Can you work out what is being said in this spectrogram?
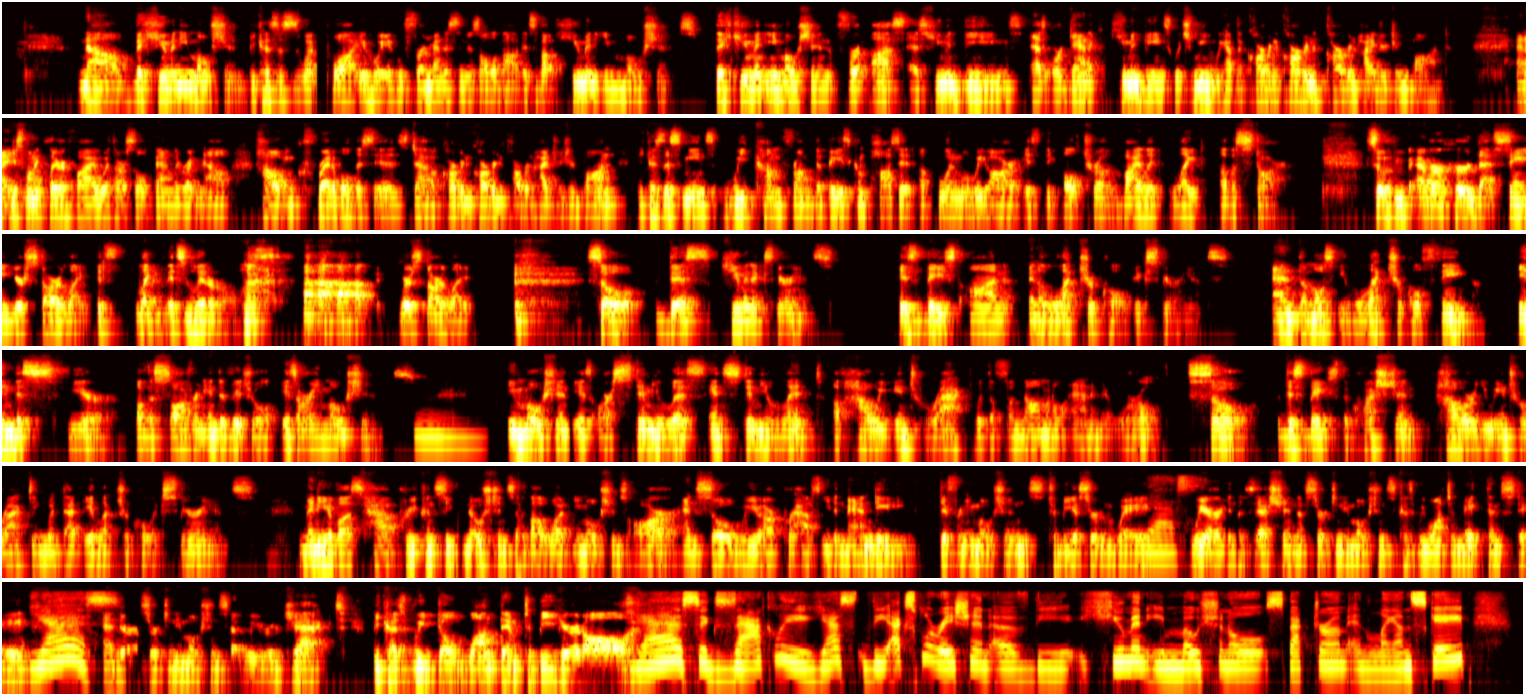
Now, the human emotion, because this is what Pua Ehu Ehu fern medicine is all about, it's about human emotions. The human emotion for us as human beings, as organic human beings, which mean we have the carbon carbon carbon hydrogen bond. And I just want to clarify with our soul family right now how incredible this is to have a carbon carbon carbon hydrogen bond, because this means we come from the base composite of who and what we are is the ultraviolet light of a star. So if you've ever heard that saying, you're starlight, it's like it's literal. We're starlight. So this human experience is based on an electrical experience. And the most electrical thing in the sphere of the sovereign individual is our emotions. Mm. Emotion is our stimulus and stimulant of how we interact with the phenomenal animate world. So, this begs the question how are you interacting with that electrical experience? Many of us have preconceived notions about what emotions are. And so we are perhaps even mandating different emotions to be a certain way. Yes. We are in possession of certain emotions because we want to make them stay. Yes. And there are certain emotions that we reject because we don't want them to be here at all. Yes, exactly. Yes, the exploration of the human emotional spectrum and landscape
